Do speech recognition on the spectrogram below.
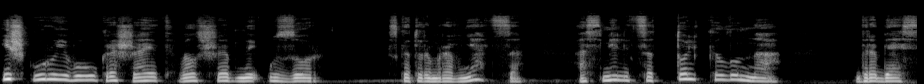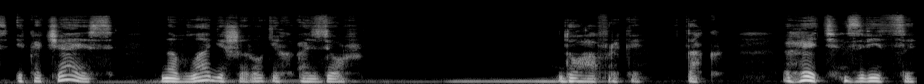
и шкуру его украшает волшебный узор, с которым равняться осмелится только луна, дробясь и качаясь на влаге широких озер. До Африки, так, геть звідси,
